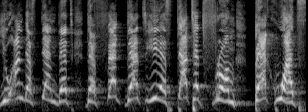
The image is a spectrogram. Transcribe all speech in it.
you understand that the fact that he has started from backwards,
